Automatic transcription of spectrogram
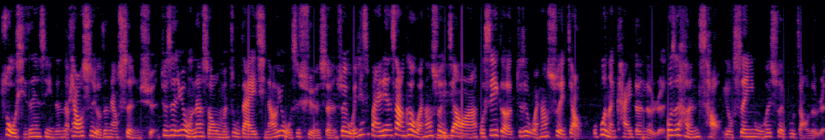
作息这件事情真的挑室友真的要慎选，就是因为我那时候我们住在一起，然后因为我是学生，所以我一定是白天上课，晚上睡觉啊。我是一个就是晚上睡觉我不能开灯的人，或是很吵有声音我会睡不着的人。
